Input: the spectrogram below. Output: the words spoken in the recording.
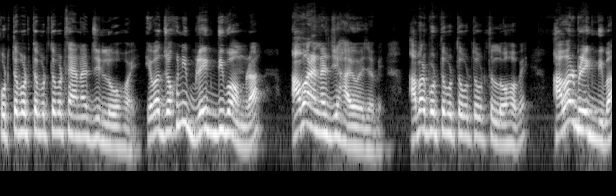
পড়তে পড়তে পড়তে পড়তে এনার্জি লো হয়। এবার যখনই ব্রেক দিব আমরা, আবার এনার্জি হাই হয়ে যাবে। আবার পড়তে পড়তে পড়তে পড়তে লো হবে। আবার ব্রেক দিবা,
